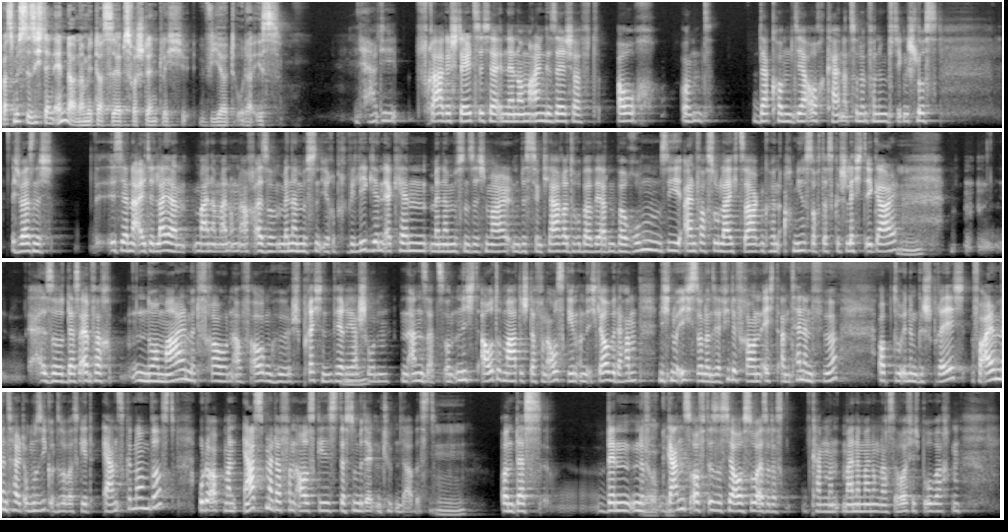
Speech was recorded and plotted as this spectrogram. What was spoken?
Was müsste sich denn ändern, damit das selbstverständlich wird oder ist? Ja, die Frage stellt sich ja in der normalen Gesellschaft auch. Und da kommt ja auch keiner zu einem vernünftigen Schluss. Ich weiß nicht, ist ja eine alte Leier, meiner Meinung nach. Also Männer müssen ihre Privilegien erkennen, Männer müssen sich mal ein bisschen klarer darüber werden, warum sie einfach so leicht sagen können, ach, mir ist doch das Geschlecht egal. Mhm. Also das einfach normal mit Frauen auf Augenhöhe sprechen, wäre mhm. ja schon ein Ansatz und nicht automatisch davon ausgehen. Und ich glaube, da haben nicht nur ich, sondern sehr viele Frauen echt Antennen für ob du in einem Gespräch, vor allem wenn es halt um Musik und sowas geht, ernst genommen wirst oder ob man erstmal davon ausgehst, dass du mit irgendeinem Typen da bist. Mhm. Und das, wenn eine, ja, okay. ganz oft ist es ja auch so, also das kann man meiner Meinung nach sehr häufig beobachten,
